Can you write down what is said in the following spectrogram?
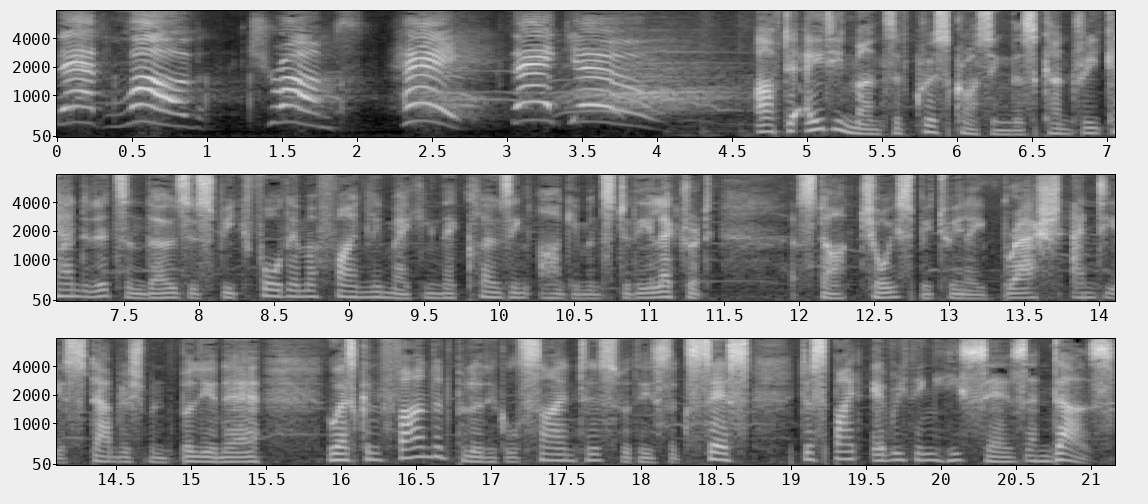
that love trumps hate. Thank you. After 18 months of crisscrossing this country, candidates and those who speak for them are finally making their closing arguments to the electorate. A stark choice between a brash anti-establishment billionaire who has confounded political scientists with his success despite everything he says and does,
